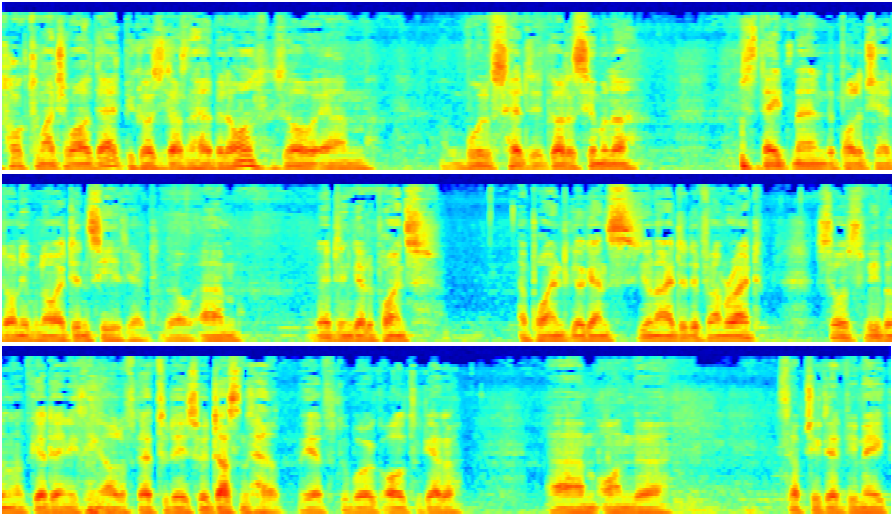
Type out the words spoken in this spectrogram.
talk too much about that because it doesn't help at all. So. Um, Wolves had got a similar statement, apology. I don't even know. I didn't see it yet. So um, they didn't get a point, a point against United, if I'm right. So we will not get anything out of that today. So it doesn't help. We have to work all together um, on the subject that we make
